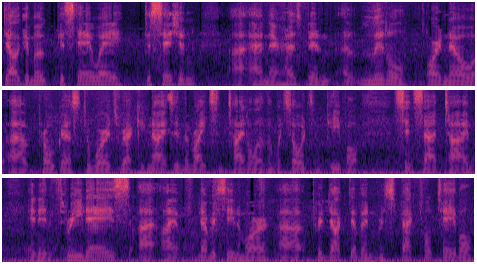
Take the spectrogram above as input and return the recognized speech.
Delgamuukw-Gisdaywa decision, uh, and there has been little or no uh, progress towards recognizing the rights and title of the Wet'suwet'en people since that time. And in three days, uh, I've never seen a more uh, productive and respectful table.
